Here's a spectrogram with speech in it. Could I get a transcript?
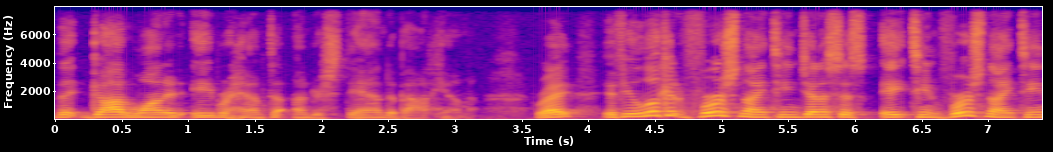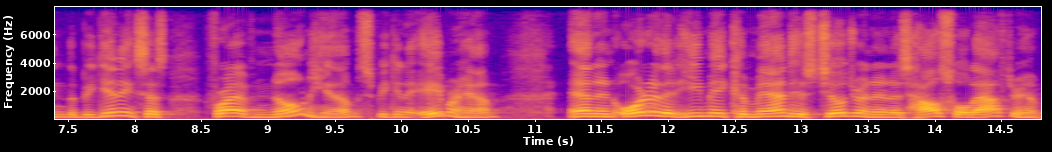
that God wanted Abraham to understand about him right? If you look at verse 19, Genesis 18, verse 19, the beginning says, For I have known him, speaking to Abraham, and in order that he may command his children and his household after him.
